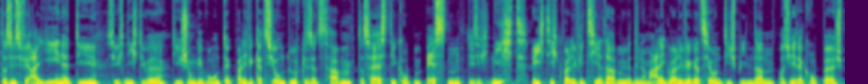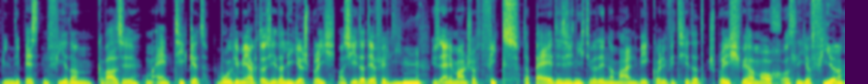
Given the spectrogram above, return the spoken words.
Das ist für all jene, die sich nicht über die schon gewohnte Qualifikation durchgesetzt haben. Das heißt, die Gruppenbesten, die sich nicht richtig qualifiziert haben über die normale Qualifikation, die spielen dann aus jeder Gruppe, spielen die besten vier dann quasi um ein Ticket. Wohlgemerkt aus jeder Liga, sprich aus jeder der vier Ligen ist eine Mannschaft fix dabei, die sich nicht über den normalen Weg qualifiziert hat. Sprich, Sprich, wir haben auch aus Liga 4,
